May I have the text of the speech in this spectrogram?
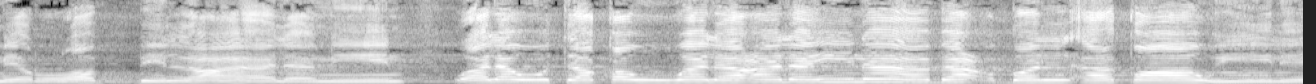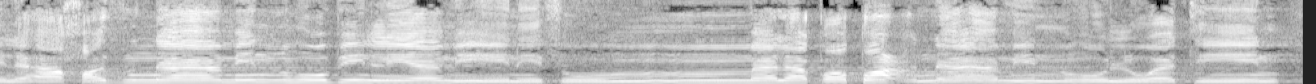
من رب العالمين. ولو تقول علينا بعض الأقاويل لأخذنا منه باليمين ثم لقطعنا منه الوتين.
